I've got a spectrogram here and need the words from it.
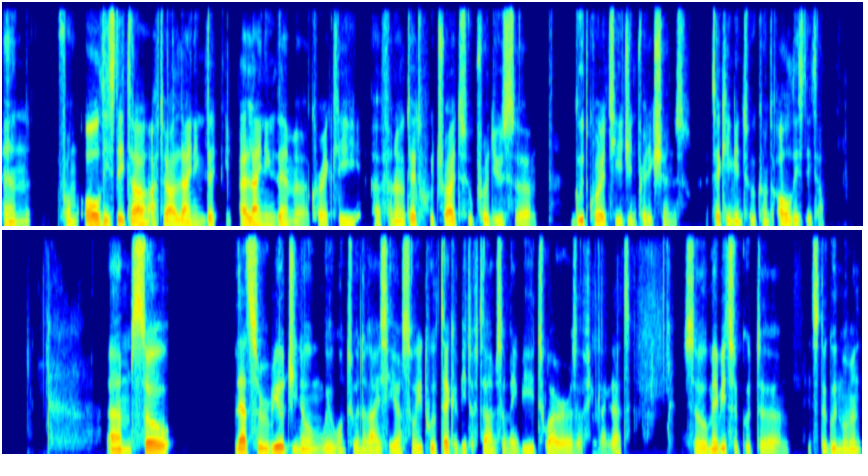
And from all these data, after aligning, the, aligning them uh, correctly, uh, Funannotate will try to produce um, good quality gene predictions, taking into account all this data. Um, so that's a real genome we want to analyze here. So it will take a bit of time, so maybe two hours or things like that. So maybe it's a good um, it's the good moment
